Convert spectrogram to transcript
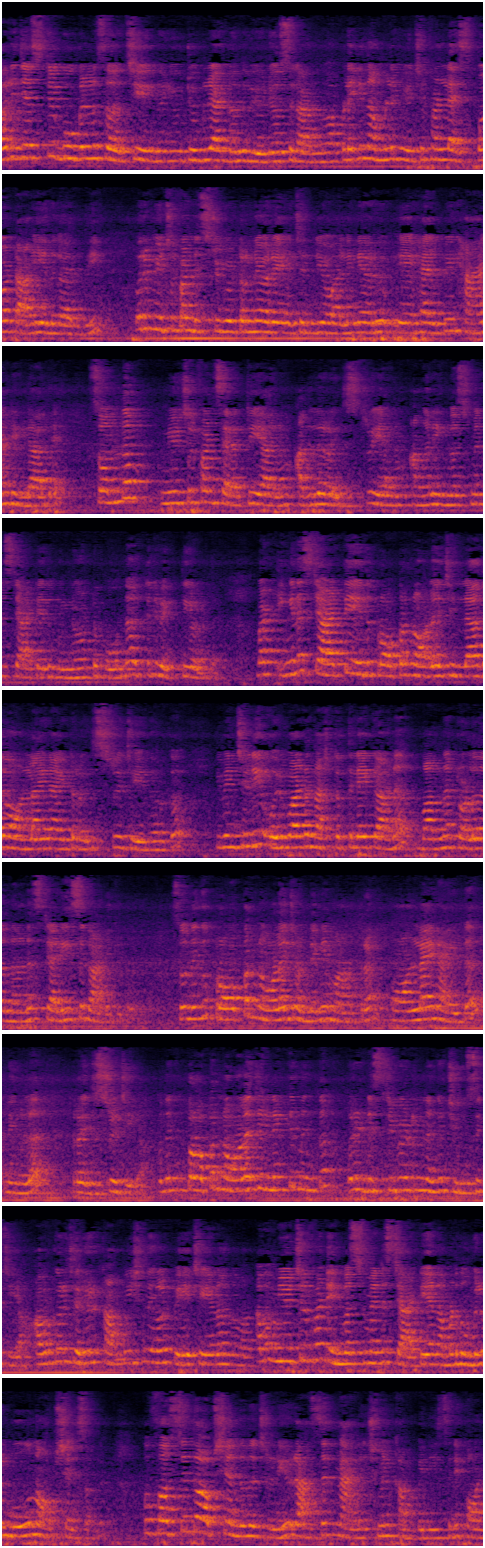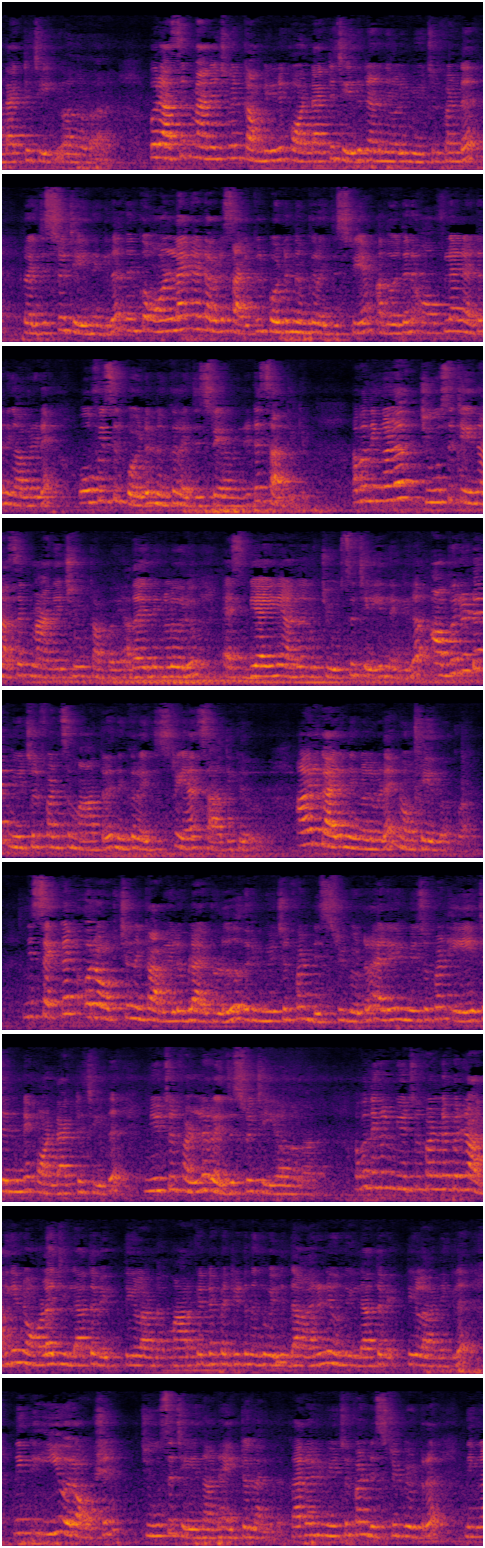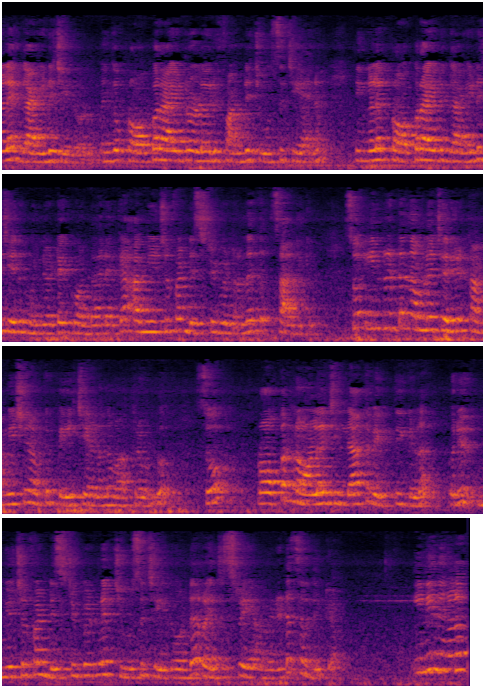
അവർ ജസ്റ്റ് ഗൂഗിളിൽ സെർച്ച് ചെയ്തു യൂട്യൂബിൽ രണ്ടുമൂന്ന് വീഡിയോസ് കാണുന്നു. അപ്പോഴേക്കും നമ്മൾ മ്യൂച്വൽ ഫണ്ടിൽ എക്സ്പേർട്ട് ആയി എന്ന് കരുതി ഒരു മ്യൂച്വൽ ഫണ്ട് ഡിസ്ട്രിബ്യൂട്ടറിനെ ഒരു ഏജന്റിയോ അല്ലെങ്കിൽ ഒരു ഹെൽപ്പിംഗ് ഹാൻഡ് ഇല്ലാതെ സ്വന്തം മ്യൂച്വൽ ഫണ്ട് സെലക്ട് ചെയ്യാനും അതിൽ രജിസ്റ്റർ ചെയ്യാനും അങ്ങനെ ഇൻവെസ്റ്റ്മെന്റ് സ്റ്റാർട്ട് ചെയ്ത് മുന്നോട്ട് പോകുന്ന ഒത്തിരി വ്യക്തികളുണ്ട്. ബട്ട് ഇങ്ങനെ സ്റ്റാർട്ട് ചെയ്ത് പ്രോപ്പർ നോളജ് ഇല്ലാതെ ഓൺലൈനായിട്ട് രജിസ്റ്റർ ചെയ്യുന്നവർക്ക് ഇവൻച്വലി ഒരുപാട് നഷ്ടത്തിലേക്കാണ് വന്നിട്ടുള്ളതെന്നാണ് സ്റ്റഡീസ് കാണിക്കുന്നത്. സോ നിങ്ങൾക്ക് പ്രോപ്പർ നോളജ് ഉണ്ടെങ്കിൽ മാത്രം ഓൺലൈനായിട്ട് നിങ്ങൾ രജിസ്റ്റർ ചെയ്യാം അപ്പൊ നിങ്ങൾക്ക് പ്രോപ്പർ നോളജ് ഇല്ലെങ്കിൽ നിങ്ങൾക്ക് ഒരു ഡിസ്ട്രിബ്യൂട്ടർ നിങ്ങൾക്ക് ചൂസ് ചെയ്യാം. അവർക്ക് ഒരു ചെറിയൊരു കമ്മീഷൻ നിങ്ങൾ പേ ചെയ്യണമെന്ന് മാത്രം. അപ്പൊ മ്യൂച്വൽ ഫണ്ട് ഇൻവെസ്റ്റ്മെന്റ് സ്റ്റാർട്ട് ചെയ്യാൻ നമ്മുടെ മുമ്പിൽ മൂന്ന് ഓപ്ഷൻസ് ഉണ്ട്. അപ്പൊ ഫസ്റ്റത്തെ ഓപ്ഷൻ എന്താണെന്ന് വെച്ചിട്ടുണ്ടെങ്കിൽ ഒരു അസറ്റ് മാനേജ്മെന്റ് കമ്പനീസിനെ കോൺടാക്ട് ചെയ്യുക എന്നുള്ളതാണ്. അപ്പോൾ ഒരു അസറ്റ് മാനേജ്മെന്റ് കമ്പനിനെ കോൺടാക്ട് ചെയ്തിട്ടാണ് നിങ്ങൾ മ്യൂച്വൽ ഫണ്ട് രജിസ്റ്റർ ചെയ്യുന്നെങ്കിൽ നിങ്ങൾക്ക് ഓൺലൈൻ ആയിട്ട് അവരുടെ സൈറ്റിൽ പോയിട്ട് നിങ്ങൾക്ക് രജിസ്റ്റർ ചെയ്യാം. അതുപോലെ തന്നെ ഓഫ്ലൈൻ ആയിട്ട് നിങ്ങൾ അവരുടെ ഓഫീസിൽ പോയിട്ട് നിങ്ങൾക്ക് രജിസ്റ്റർ ചെയ്യാൻ വേണ്ടിയിട്ട് സാധിക്കും. അപ്പൊ നിങ്ങൾ ചൂസ് ചെയ്യുന്ന അസറ്റ് മാനേജ്മെന്റ് കമ്പനി അതായത് നിങ്ങൾ ഒരു എസ് ബി ഐനെയാണ് ചൂസ് ചെയ്യുന്നെങ്കിൽ അവരുടെ മ്യൂച്വൽ ഫണ്ട്സ് മാത്രമേ നിങ്ങൾക്ക് രജിസ്റ്റർ ചെയ്യാൻ സാധിക്കുകയുള്ളൂ ആ ഒരു കാര്യം നിങ്ങൾ ഇവിടെ നോട്ട് ചെയ്ത് നോക്കുക ഇനി സെക്കൻഡ് ഒരു ഓപ്ഷൻ നിങ്ങൾക്ക് അവൈലബിൾ ആയിട്ടുള്ളത് ഒരു മ്യൂച്വൽ ഫണ്ട് ഡിസ്ട്രിബ്യൂട്ടർ അല്ലെങ്കിൽ മ്യൂച്വൽ ഫണ്ട് ഏജന്റിനെ കോൺടാക്ട് ചെയ്ത് മ്യൂച്വൽ ഫണ്ടിൽ രജിസ്റ്റർ ചെയ്യുക എന്നുള്ളതാണ്. അപ്പൊ നിങ്ങൾ മ്യൂച്വൽ ഫണ്ടിനെ പറ്റി അധികം നോളജ് ഇല്ലാത്ത വ്യക്തികളാണ്. മാർക്കറ്റിനെ പറ്റിയിട്ട് നിങ്ങൾക്ക് വലിയ ധാരണയൊന്നും ഇല്ലാത്ത വ്യക്തികളാണെങ്കിൽ നിങ്ങൾക്ക് ഈ ഒരു ഓപ്ഷൻ ചൂസ് ചെയ്യുന്നതാണ് ഏറ്റവും നല്ലത്. കാരണം ഒരു മ്യൂച്വൽ ഫണ്ട് ഡിസ്ട്രിബ്യൂട്ടർ നിങ്ങളെ ഗൈഡ് ചെയ്തോളും. നിങ്ങൾക്ക് പ്രോപ്പർ ആയിട്ടുള്ള ഒരു ഫണ്ട് ചൂസ് ചെയ്യാനും നിങ്ങളെ പ്രോപ്പർ ആയിട്ട് ഗൈഡ് ചെയ്ത് മുന്നോട്ടേക്ക് കൊണ്ടുപോകാനൊക്കെ ആ മ്യൂച്വൽ ഫണ്ട് ഡിസ്ട്രിബ്യൂട്ടറിന് സാധിക്കും. സോ ഇൻ റിട്ടേൺ നമ്മൾ ചെറിയൊരു കമ്മീഷൻ അവർക്ക് പേ ചെയ്യണമെന്ന് മാത്രമേ ഉള്ളൂ. സോ പ്രോപ്പർ നോളജ് ഇല്ലാത്ത വ്യക്തികൾ ഒരു മ്യൂച്വൽ ഫണ്ട് ഡിസ്ട്രിബ്യൂട്ടറിനെ ചൂസ് ചെയ്തുകൊണ്ട് രജിസ്റ്റർ ചെയ്യാൻ വേണ്ടിയിട്ട് ശ്രദ്ധിക്കുക. ഇനി നിങ്ങൾ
